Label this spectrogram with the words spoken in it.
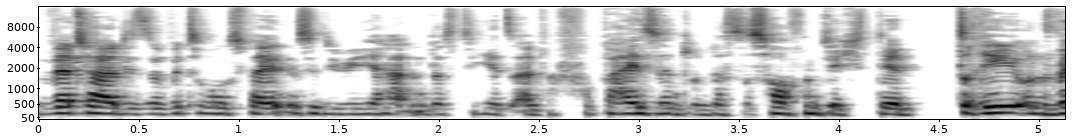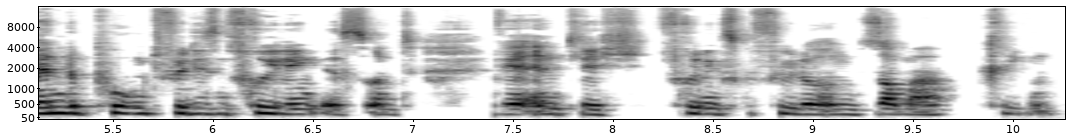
Wetter, diese Witterungsverhältnisse, die wir hier hatten, dass die jetzt einfach vorbei sind und dass es hoffentlich der Dreh- und Wendepunkt für diesen Frühling ist und wir endlich Frühlingsgefühle und Sommer kriegen.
